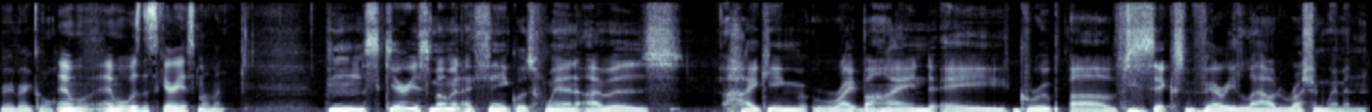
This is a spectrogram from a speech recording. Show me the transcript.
Very very cool. And and what was the scariest moment? Hmm. The scariest moment I think was when I was hiking right behind a group of six very loud Russian women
